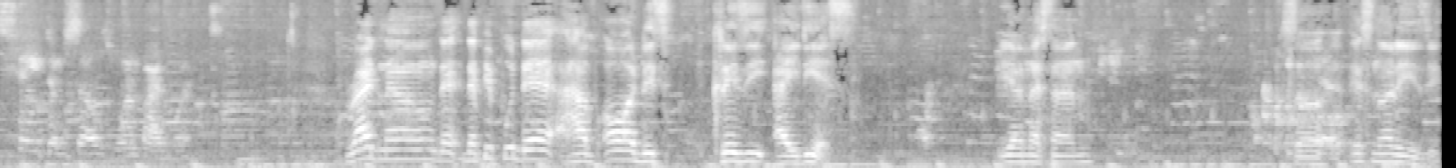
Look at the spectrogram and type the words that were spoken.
save themselves one by one? Right now, the, the people there have all these crazy ideas. You understand? So it's not easy.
